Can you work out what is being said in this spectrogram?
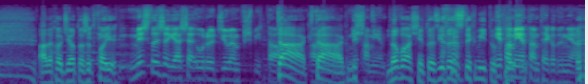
ale chodzi o to, że twoje... Myślę, że ja się urodziłem w szpitalu. Tak, tak. Nie pamiętam. No właśnie, to jest jeden z tych mitów. nie który- pamiętam tego dnia.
